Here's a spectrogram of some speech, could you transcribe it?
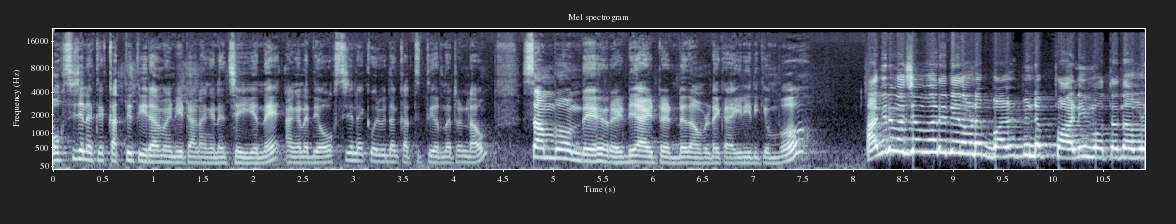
ഓക്സിജനൊക്കെ കത്തിത്തീരാൻ വേണ്ടിയിട്ടാണ് അങ്ങനെ ചെയ്യുന്നത് അങ്ങനെ ഓക്സിജനൊക്കെ ഒരുവിധം കത്തിത്തീർന്നിട്ടുണ്ടാവും സംഭവം ദേ റെഡി ആയിട്ടുണ്ട് നമ്മുടെ കയ്യിലിരിക്കുമ്പോൾ അങ്ങനെ വെച്ചാൽ ഇതേ നമ്മുടെ ബൾബിന്റെ പണി മൊത്തം നമ്മൾ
